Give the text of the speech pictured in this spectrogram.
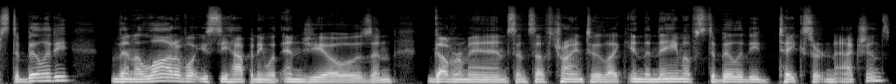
stability than a lot of what you see happening with NGOs and governments and stuff trying to like in the name of stability take certain actions.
